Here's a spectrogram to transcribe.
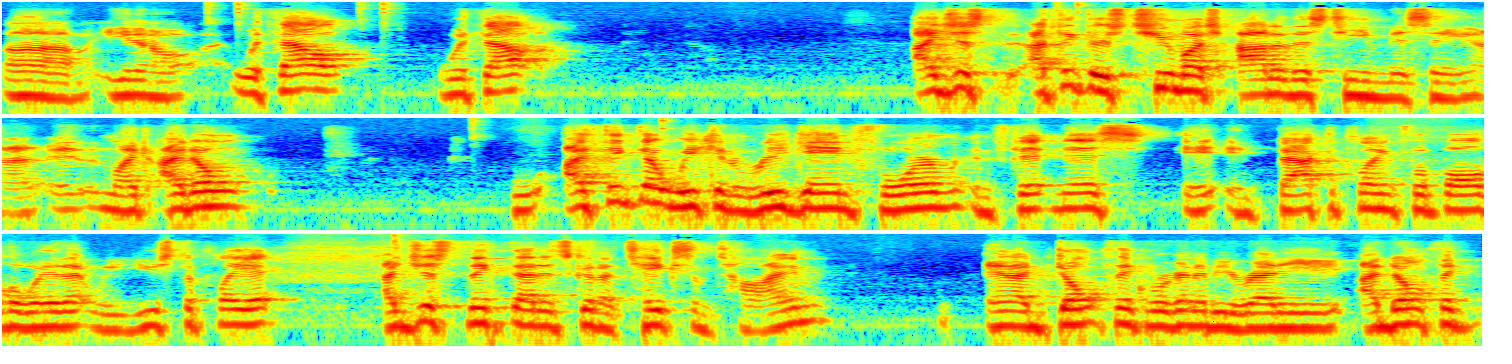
Um, you know, without without I just I think there's too much out of this team missing. I, it, like I don't. I think that we can regain form and fitness and back to playing football the way that we used to play it. I just think that it's going to take some time. And I don't think we're going to be ready. I don't think,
